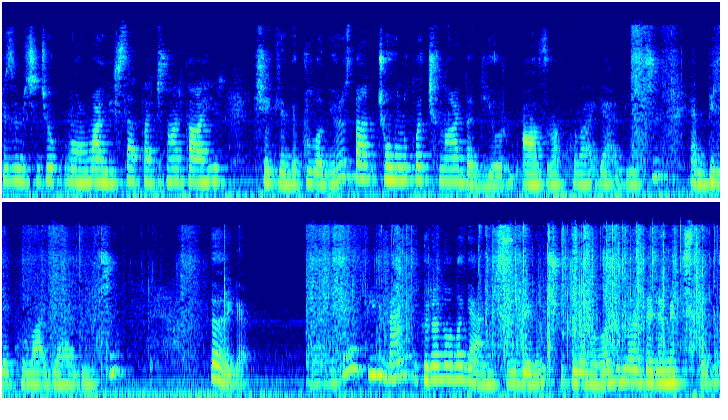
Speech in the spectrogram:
bizim için çok normalleşti. Hatta Çınar Tahir şeklinde kullanıyoruz. Ben çoğunlukla Çınar da diyorum ağzıma kolay geldiği için. Yani dile kolay geldiği için. Böyle. Ve bilmem granola gelmiş biberim. Şu granola. Bunları denemek istedim.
